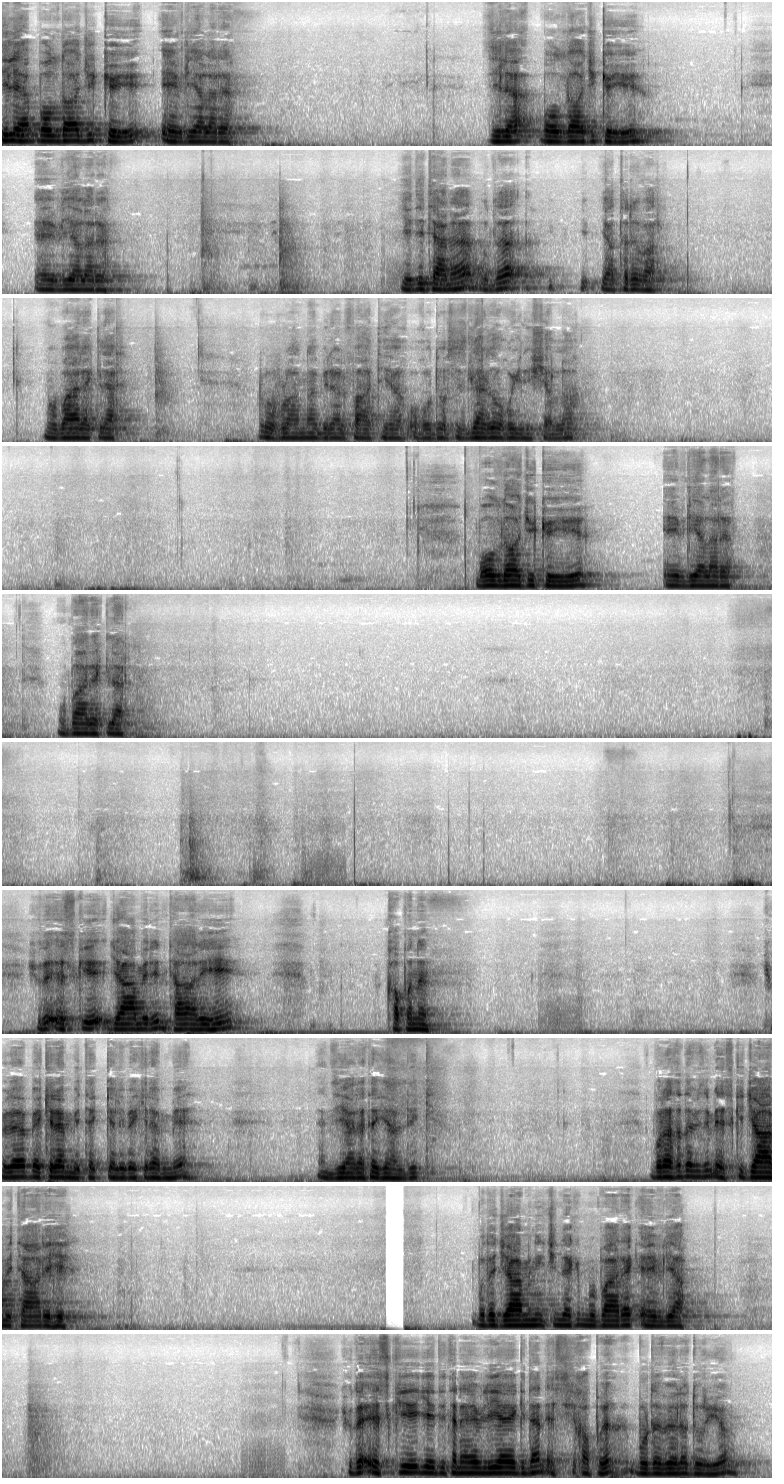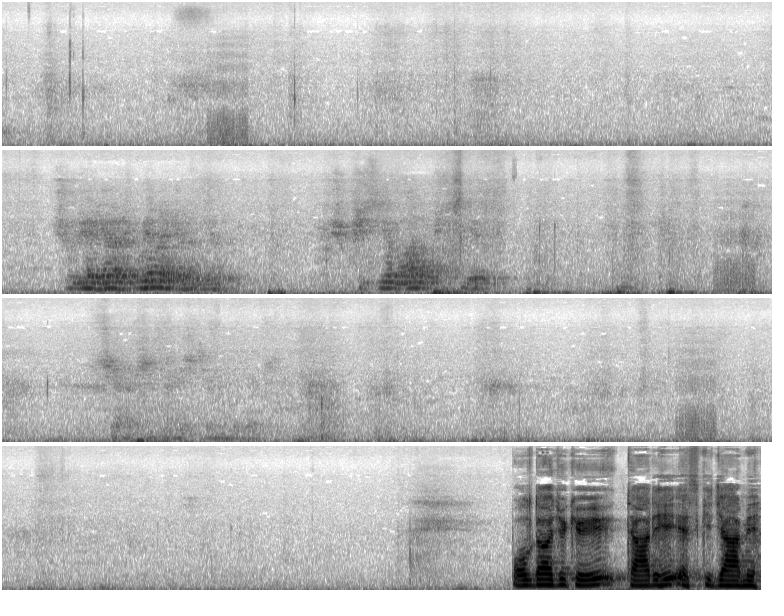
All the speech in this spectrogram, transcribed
Zile Boldağcı Köyü evliyaları. Zile Boldağcı Köyü evliyaları. Yedi tane burada yatırı var. Mübarekler. Ruhlarına birer Fatiha okudu. Sizler de okuyun inşallah. Boldağcı Köyü evliyaları, mübarekler. Şurada eski caminin tarihi kapının. Şurada Bekir emmi, tekkeli Bekir emmi. Ziyarete geldik. Burası da bizim eski cami tarihi. Bu da caminin içindeki mübarek evliya. Şu da eski yedi tane evliyaya giden eski kapı. Burada böyle duruyor. Boldağcı Köyü tarihi eski cami.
